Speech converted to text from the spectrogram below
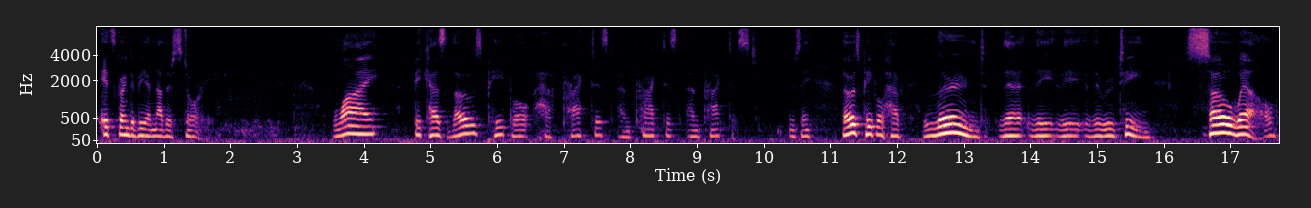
it's going to be another story. Why? Because those people have practiced and practiced and practiced. You see, those people have learned the, the, the, the routine so well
